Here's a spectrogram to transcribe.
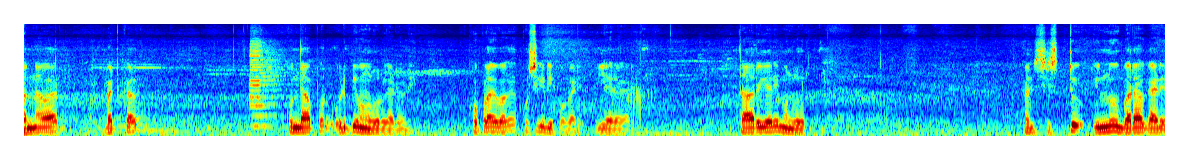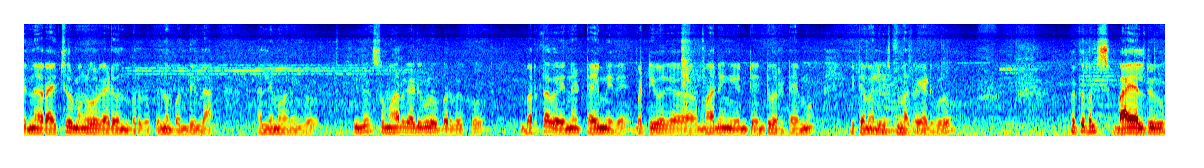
One hour Bhatkal. ಕುಂದಾಪುರ, ಉಡುಪಿ, ಮಂಗಳೂರು ಗಾಡಿ ನೋಡಿ. ಕೊಪ್ಪಳ ವಿಭಾಗ ಕುಸಿಗಿ ಡಿಪೋ ಗಾಡಿ, ಇಲ್ಲಿರೋ ಗಾಡಿ. ತಾವರಗೇರಿ ಮಂಗಳೂರು. ಫ್ರೆಂಡ್ಸ್, ಇಷ್ಟು ಇನ್ನೂ ಬರೋ ಗಾಡಿ, ಇನ್ನು ರಾಯಚೂರು, ಮಂಗಳೂರು ಗಾಡಿ ಒಂದು ಬರಬೇಕು, ಇನ್ನೂ ಬಂದಿಲ್ಲ. ಅಲ್ಲಿ ಮಾರ್ನಿಂಗು. ಇನ್ನೂ ಸುಮಾರು ಗಾಡಿಗಳು ಬರಬೇಕು. ಬರ್ತವೆ, ಇನ್ನೂ ಟೈಮ್ ಇದೆ, ಬಟ್ ಇವಾಗ ಮಾರ್ನಿಂಗ್ ಎಂಟು, ಎಂಟೂವರೆ ಟೈಮು. ಈ ಟೈಮಲ್ಲಿ ಇಷ್ಟು ಮಾತ್ರ ಗಾಡಿಗಳು. ಓಕೆ ಫ್ರೆಂಡ್ಸ್, ಬಾಯ್ ಎಲ್ರಿಗೂ.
